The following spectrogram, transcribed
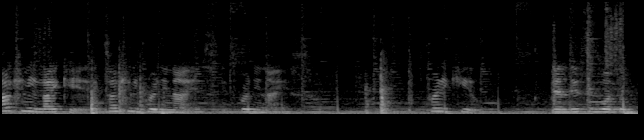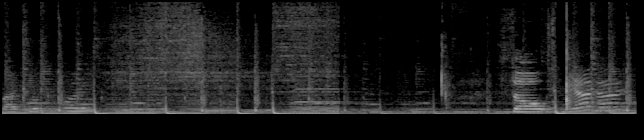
I actually like it. It's actually pretty nice. It's pretty nice pretty cute. And this is what the back looks like. So yeah guys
